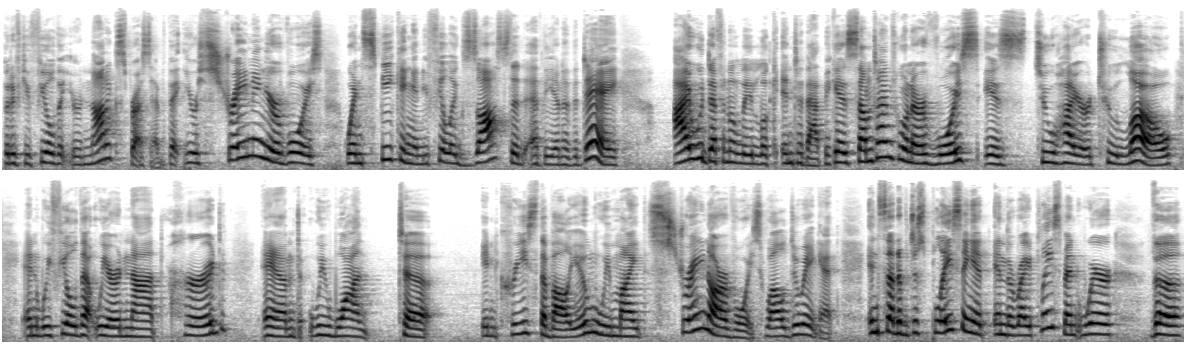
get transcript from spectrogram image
But if you feel that you're not expressive, that you're straining your voice when speaking and you feel exhausted at the end of the day, I would definitely look into that because sometimes when our voice is too high or too low and we feel that we are not heard and we want to increase the volume, we might strain our voice while doing it instead of just placing it in the right placement where the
